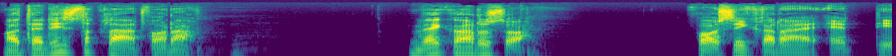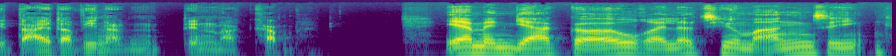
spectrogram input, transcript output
Og da det står klart for dig, hvad gør du så for at sikre dig, at det er dig, der vinder den, den kamp? Jamen, jeg gør jo relativt mange ting.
